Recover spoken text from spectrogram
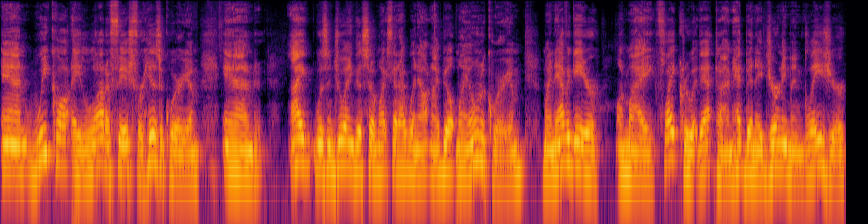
And we caught a lot of fish for his aquarium, and I was enjoying this so much that I went out and I built my own aquarium. My navigator on my flight crew at that time had been a journeyman glazier.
